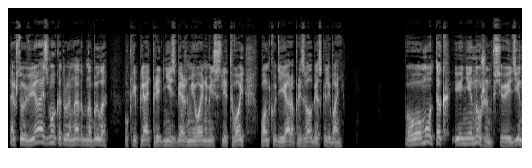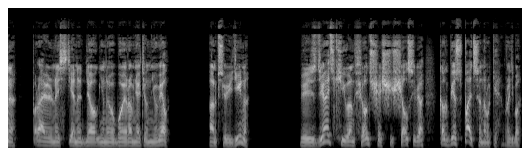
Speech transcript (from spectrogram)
Так что Вязьму, которую надобно было укреплять перед неизбежными войнами с Литвой, он Кудеяра призвал без колебаний. По уму так и не нужен все едино, правильные стены для огненного боя равнять он не умел. Ан все едино. Весь дядьки Иван Федорович ощущал себя как без пальца на руке, вроде бы,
